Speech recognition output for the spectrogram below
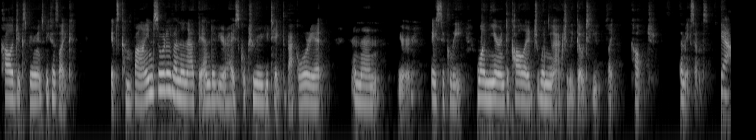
college experience because like it's combined sort of, and then at the end of your high school career, you take the baccalaureate, and then you're basically one year into college when you actually go to like college. That makes sense. Yeah.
